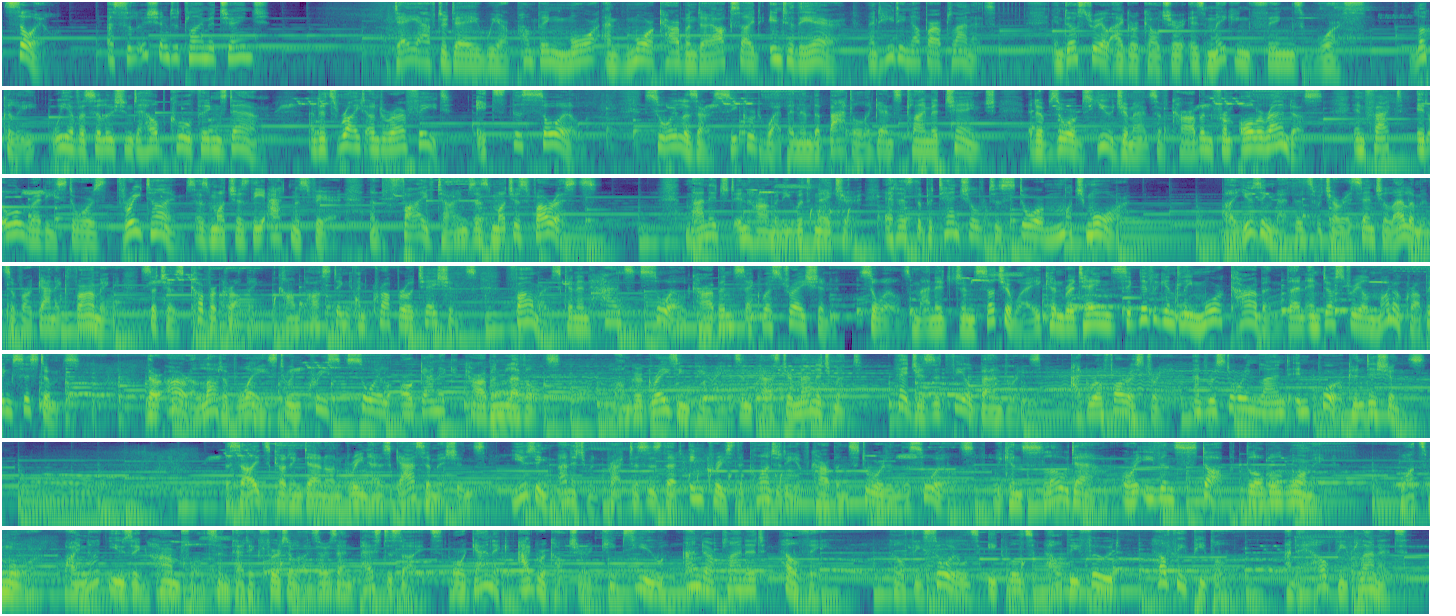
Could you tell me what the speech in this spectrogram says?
Soil, a solution to climate change? Day after day, we are pumping more and more carbon dioxide into the air and heating up our planet. Industrial agriculture is making things worse. Luckily, we have a solution to help cool things down, and it's right under our feet. It's the soil. Soil is our secret weapon in the battle against climate change. It absorbs huge amounts of carbon from all around us. In fact, it already stores three times as much as the atmosphere and five times as much as forests. Managed in harmony with nature, it has the potential to store much more by using methods which are essential elements of organic farming, such as cover cropping, composting and crop rotations, farmers can enhance soil carbon sequestration. Soils managed in such a way can retain significantly more carbon than industrial monocropping systems. There are a lot of ways to increase soil organic carbon levels. Longer grazing periods and pasture management, hedges at field boundaries, agroforestry and restoring land in poor conditions. Besides cutting down on greenhouse gas emissions, using management practices that increase the quantity of carbon stored in the soils, we can slow down or even stop global warming. What's more, by not using harmful synthetic fertilizers and pesticides, organic agriculture keeps you and our planet healthy. Healthy soils equals healthy food, healthy people, and a healthy planet.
